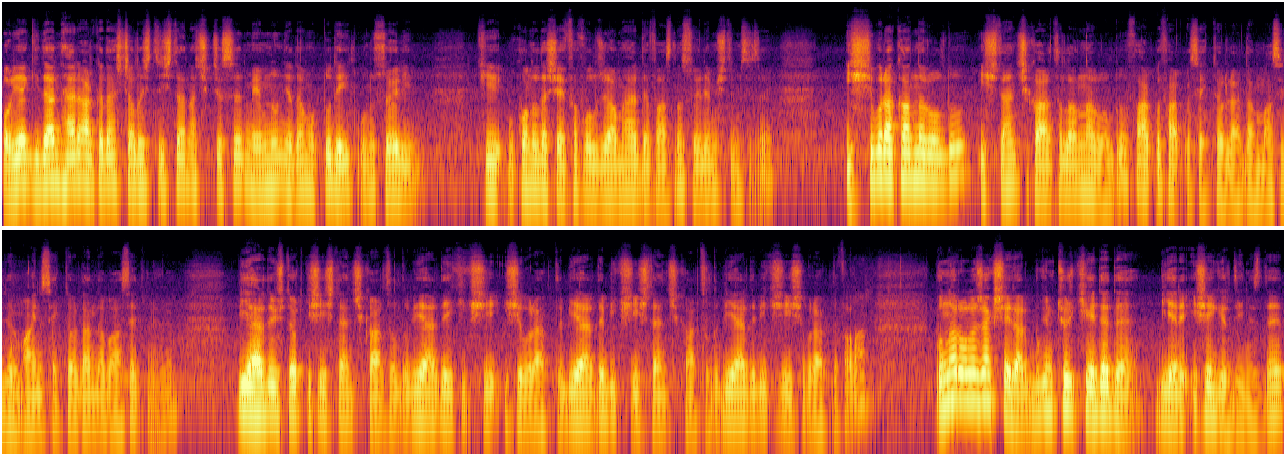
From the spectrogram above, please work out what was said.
oraya giden her arkadaş çalıştığı işten açıkçası memnun ya da mutlu değil. Bunu söyleyeyim. Ki bu konuda da şeffaf olacağımı her defasında söylemiştim size. İşi bırakanlar oldu, işten çıkartılanlar oldu. Farklı farklı sektörlerden bahsediyorum. Aynı sektörden de bahsetmiyorum. Bir yerde 3-4 kişi işten çıkartıldı. Bir yerde 2 kişi işi bıraktı. Bir yerde bir kişi işten çıkartıldı. Bir yerde bir kişi işi bıraktı falan. Bunlar olacak şeyler. Bugün Türkiye'de de bir yere işe girdiğinizde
